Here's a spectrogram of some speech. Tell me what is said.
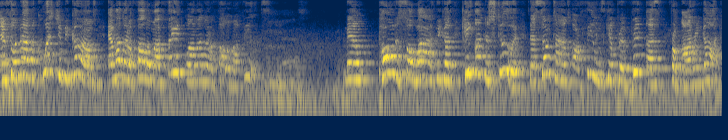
and so now the question becomes am I going to follow my faith or am I going to follow my feelings? Now, Paul is so wise because he understood that sometimes our feelings can prevent us from honoring God.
